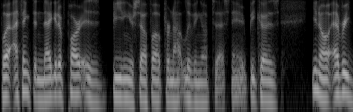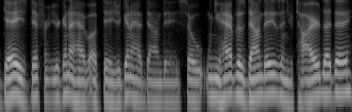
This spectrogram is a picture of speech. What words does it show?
but I think the negative part is beating yourself up for not living up to that standard because, you know, every day is different. You're gonna have up days. You're gonna have down days. So when you have those down days and you're tired that day,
